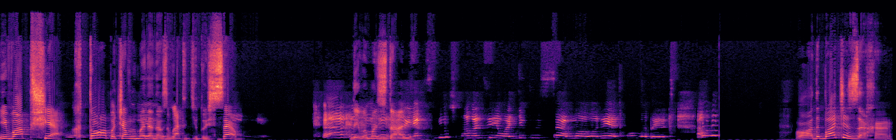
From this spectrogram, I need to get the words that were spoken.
І вообще, хто почав мене називати дідусем? Дивимось далі. Як смішно говорила, дідусь сам молодець, молодець. А вона От бачиш, Захар?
